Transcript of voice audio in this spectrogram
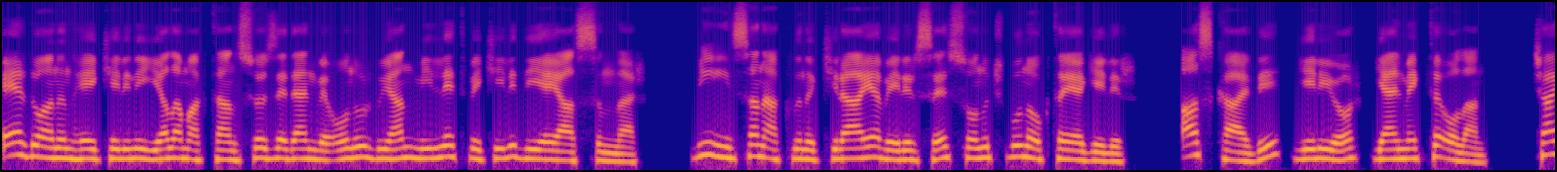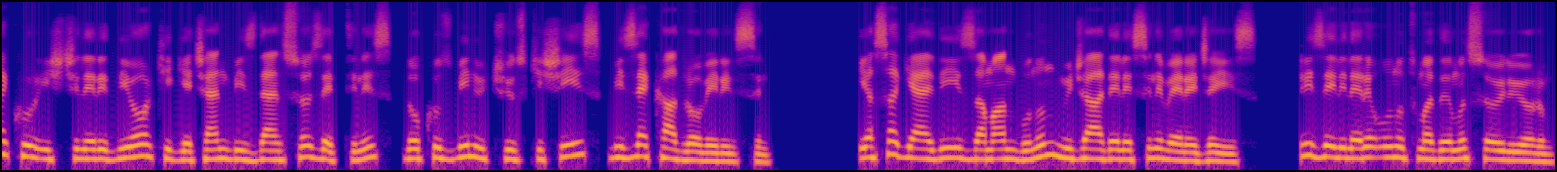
Erdoğan'ın heykelini yalamaktan söz eden ve onur duyan milletvekili diye yazsınlar. Bir insan aklını kiraya verirse sonuç bu noktaya gelir. Az kaldı, geliyor, gelmekte olan. Çaykur işçileri diyor ki geçen bizden söz ettiniz, 9300 kişiyiz, bize kadro verilsin. Yasa geldiği zaman bunun mücadelesini vereceğiz. Rizelilere unutmadığımı söylüyorum.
